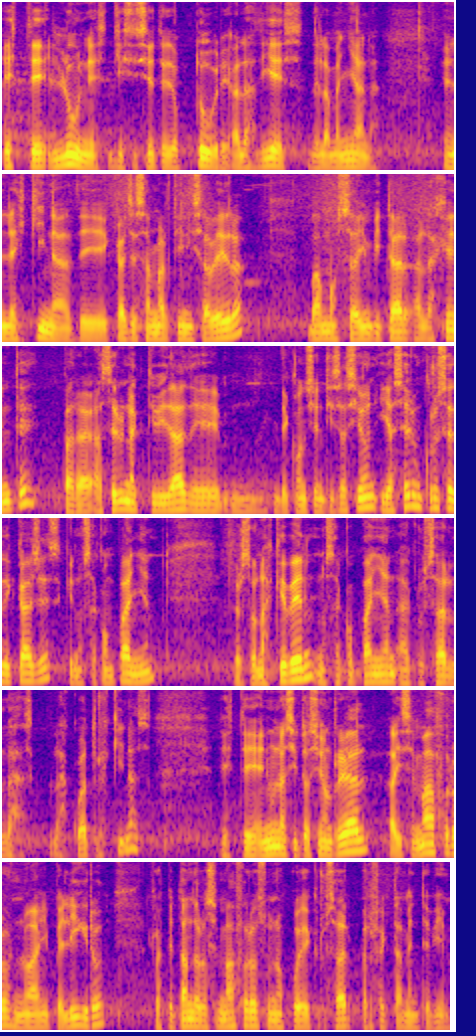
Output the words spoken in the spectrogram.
este lunes 17 de octubre a las 10 de la mañana en la esquina de calle San Martín y Saavedra vamos a invitar a la gente para hacer una actividad de, mm, concientización y hacer un cruce de calles que nos acompañen, personas que ven, nos acompañan a cruzar las, cuatro esquinas este, en una situación real, hay semáforos, no hay peligro, respetando los semáforos uno puede cruzar perfectamente bien.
